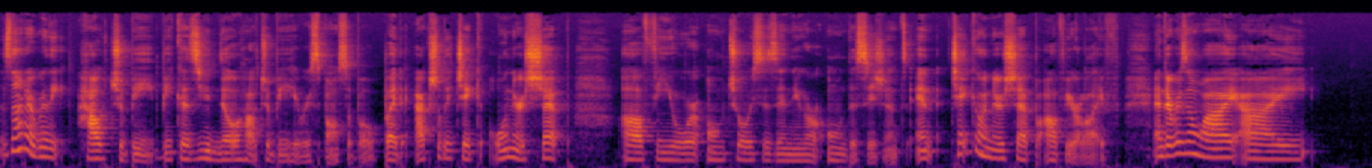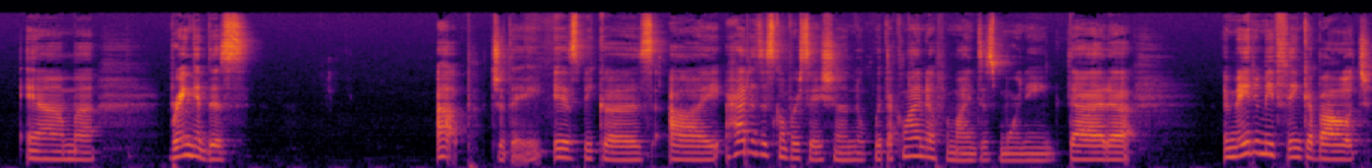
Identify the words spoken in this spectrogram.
It's not a really how to be because you know how to be responsible, but actually take ownership of your own choices and your own decisions and take ownership of your life. And the reason why I am bringing this up today is because I had this conversation with a client of mine this morning that uh, it made me think about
